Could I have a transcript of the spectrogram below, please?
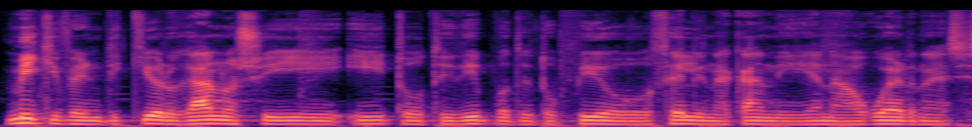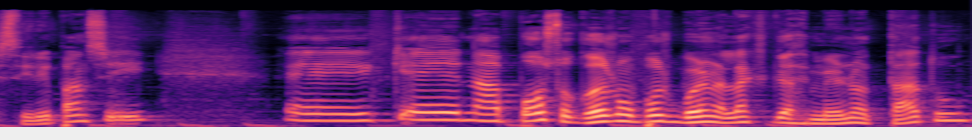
μη κυβερνητική οργάνωση ή το οτιδήποτε το οποίο θέλει να κάνει ένα awareness στη ρήπανση ε, και να πω στον κόσμο πώς μπορεί να αλλάξει την καθημερινότητά του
